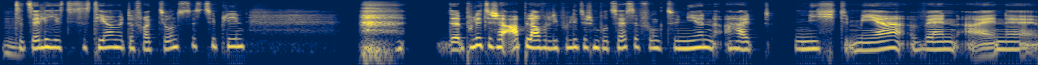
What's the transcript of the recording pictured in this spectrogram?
Mhm. Tatsächlich ist dieses Thema mit der Fraktionsdisziplin, der politische Ablauf oder die politischen Prozesse funktionieren halt nicht mehr, wenn eine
